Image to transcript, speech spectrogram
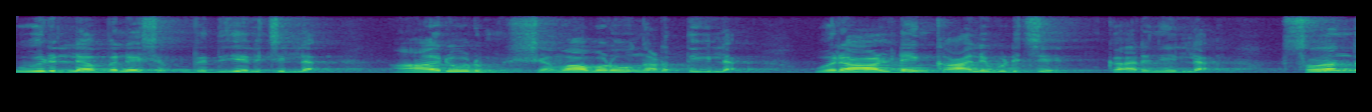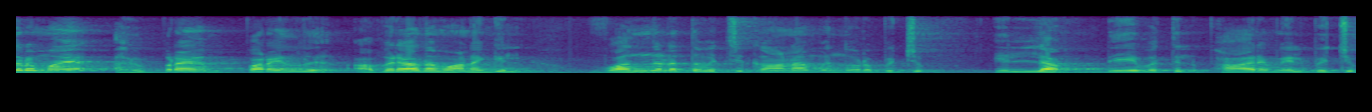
ഒരു ലവലേശം വ്യതിചലിച്ചില്ല. ആരോടും ക്ഷമാപണവും നടത്തിയില്ല. ഒരാളുടെയും കാൽ പിടിച്ച് കരഞ്ഞില്ല. സ്വതന്ത്രമായ അഭിപ്രായം പറയുന്നത് അപരാധമാണെങ്കിൽ വന്നിടത്ത് വെച്ച് കാണാം എന്നുറപ്പിച്ചു എല്ലാം ദൈവത്തിൽ ഭാരമേൽപ്പിച്ചു.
